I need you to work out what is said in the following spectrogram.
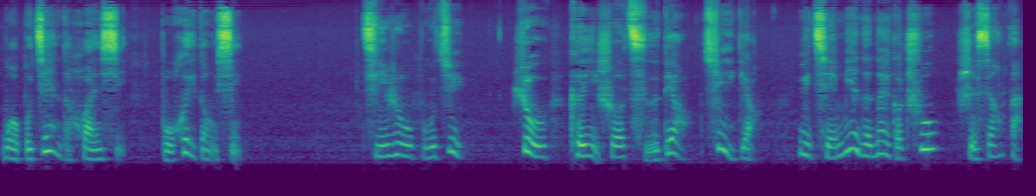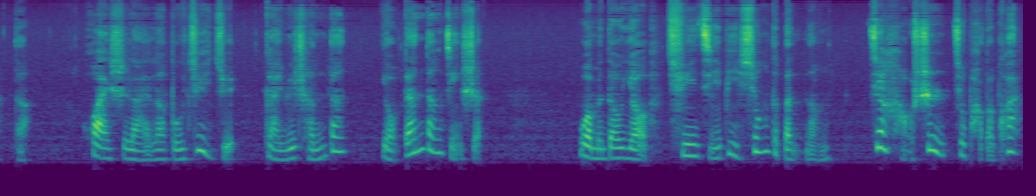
我不见得欢喜，不会动心。其入不惧。入可以说辞掉、去掉，与前面的那个出是相反的。坏事来了不拒绝，敢于承担，有担当精神。我们都有趋吉避凶的本能，见好事就跑得快。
